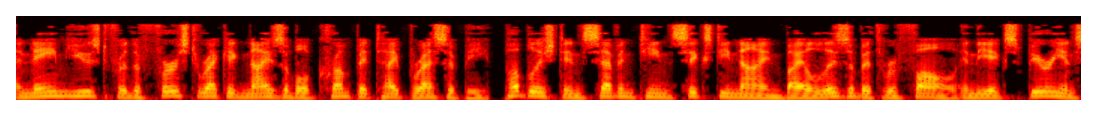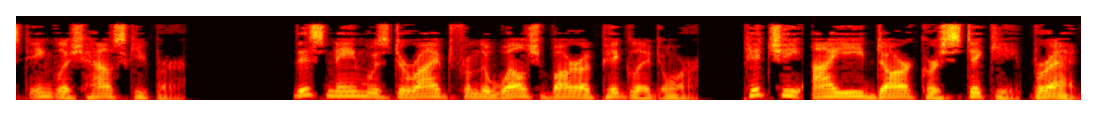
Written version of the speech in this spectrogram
a name used for the first recognizable crumpet-type recipe, published in 1769 by Elizabeth Raffald in The Experienced English Housekeeper. This name was derived from the Welsh bara pyglyd or pitchy i.e. dark or sticky bread.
